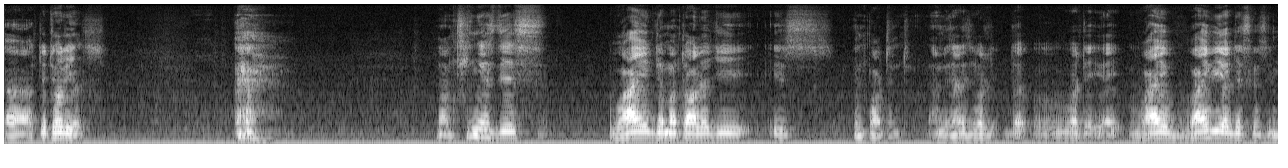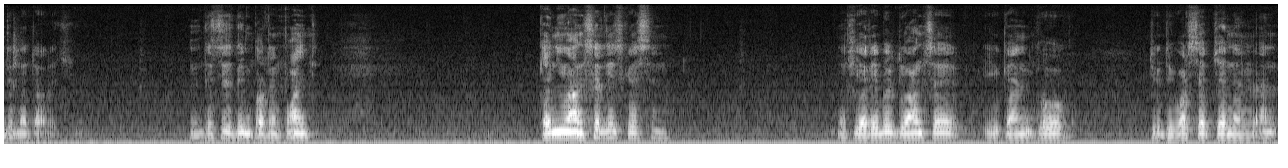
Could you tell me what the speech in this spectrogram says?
uh, tutorials. now, thing is this: why dermatology is important, and that is what the, what I, why why we are discussing dermatology. And this is the important point. Can you answer this question? If you are able to answer, you can go to the WhatsApp channel and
